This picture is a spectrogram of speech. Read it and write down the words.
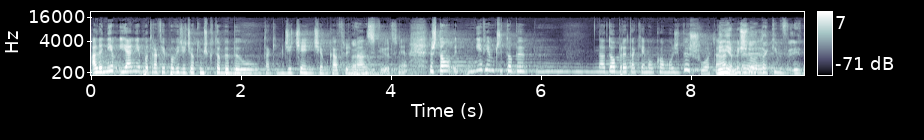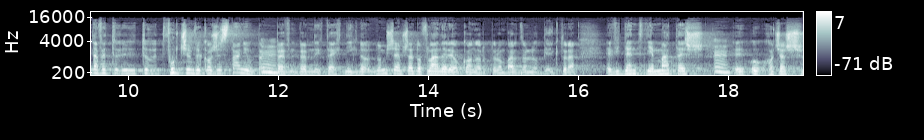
Ale nie, ja nie potrafię powiedzieć o kimś, kto by był takim dziecięciem Catherine Mansfield. Nie? Zresztą nie wiem, czy to by na dobre takiemu komuś wyszło. Tak? Nie, nie, myślę o Y, takim y, nawet y, twórczym wykorzystaniu pe- Mm. pew- pewnych technik. No, no na przykład o Flannery O'Connor, którą bardzo lubię i która ewidentnie ma też, Mm. chociaż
